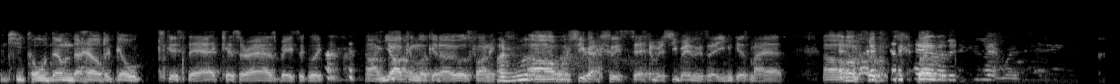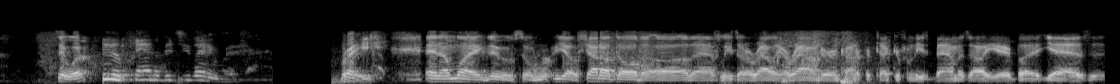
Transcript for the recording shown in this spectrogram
and she told them the hell to go kiss that kiss her ass, basically. Um, y'all can look it up. It was funny. Um, what she actually said, but she basically said you can kiss my ass. Um, but- candle that you lit with. say what? The candle that you lit it with. Right. And I'm like, dude, so, yo, shout out to all the uh, other athletes that are rallying around her and trying to protect her from these Bamas out here. But yeah, uh,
